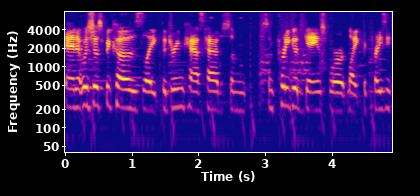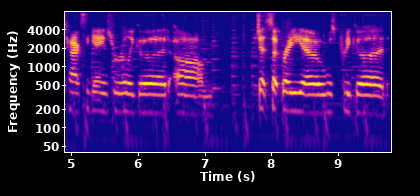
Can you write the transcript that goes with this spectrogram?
And it was just because like the Dreamcast had some some pretty good games for it. Like the Crazy Taxi games were really good. Um, Jet Set Radio was pretty good.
